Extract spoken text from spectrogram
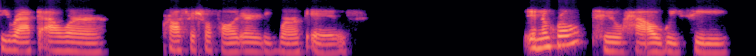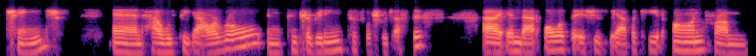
SEARAC, our cross racial solidarity work is integral to how we see change and how we see our role in contributing to social justice. Uh, in that all of the issues we advocate on, from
